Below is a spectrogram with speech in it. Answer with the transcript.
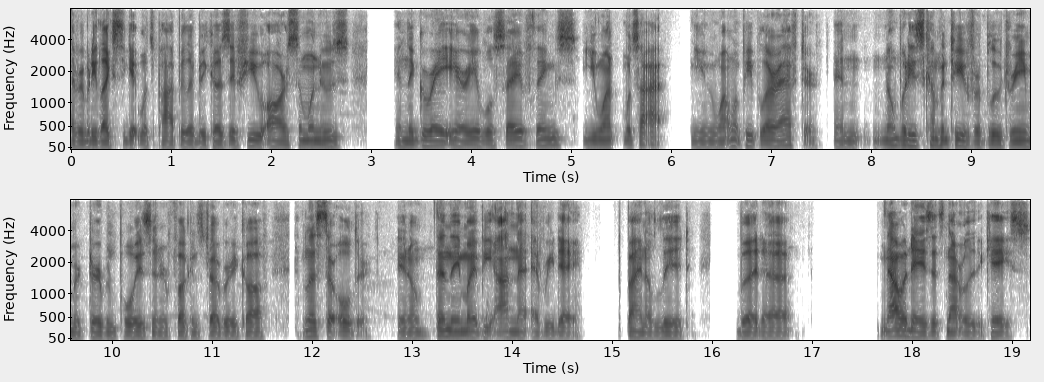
Everybody likes to get what's popular because if you are someone who's in the gray area we'll say of things you want what's hot. You want what people are after. And nobody's coming to you for blue dream or durban poison or fucking strawberry cough unless they're older you know? Then they might be on that every day buying a lid. But uh nowadays it's not really the case.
